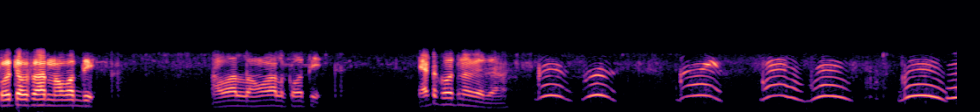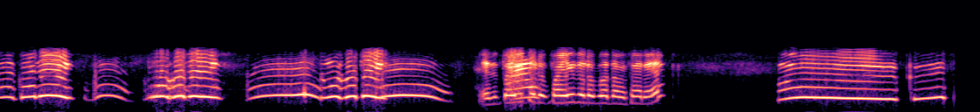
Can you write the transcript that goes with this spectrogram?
కోతి ఒకసారి నవ్వద్ది. నవ్వాలి నవ్వాలి కోతి. ఎట్ట కోతి గు కోతి కోతి ఇది పై పై ఒకసారి కోతి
